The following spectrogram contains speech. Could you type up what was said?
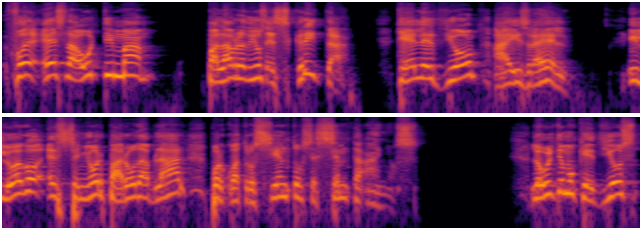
Fue, es la última palabra de Dios escrita que Él le dio a Israel. Y luego el Señor paró de hablar por 460 años. Lo último que Dios,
